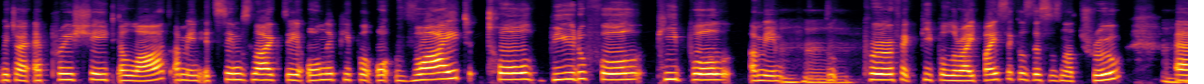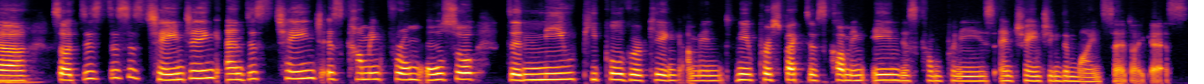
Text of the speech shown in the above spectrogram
which I appreciate a lot. I mean, it seems like the only people, white, tall, beautiful people. I mean, mm-hmm. perfect people ride bicycles. This is not true. Mm-hmm. Uh, so this this is changing, and this change is coming from also the new people working. I mean, new perspectives coming in these companies and changing the mindset. I guess.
